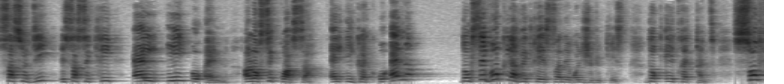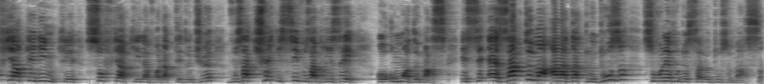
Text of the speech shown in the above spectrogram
ça se dit et ça s'écrit L-I-O-N. Alors c'est quoi ça? L-Y-O-N donc c'est vous qui avez créé ça, les religieux du Christ. Donc ayez très crainte. Sophia Kedim, qui est Sophia, qui est la voie lactée de Dieu, vous a tué ici, vous a brisé au, mois de mars. Et c'est exactement à la date le 12, souvenez-vous de ça, le 12 mars,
